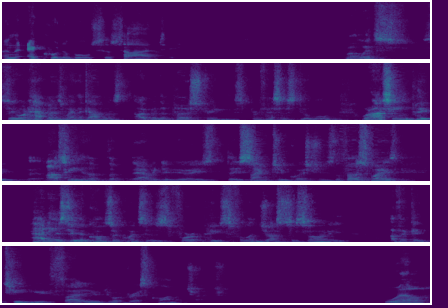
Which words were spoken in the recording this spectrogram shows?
and equitable society. Well, let's see what happens when the governments open the purse strings, Professor Stilwell. We're asking people, asking the, the, our interviewees these same two questions. The first one is, how do you see the consequences for a peaceful and just society of a continued failure to address climate change? Well,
